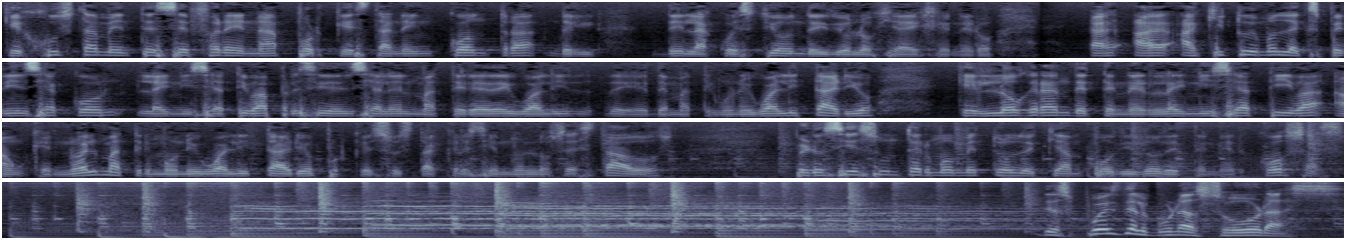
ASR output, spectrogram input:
que justamente se frena porque están en contra de la cuestión de ideología de género aquí tuvimos la experiencia con la iniciativa presidencial en materia de, de, matrimonio igualitario, que logran detener la iniciativa, aunque no el matrimonio igualitario, porque eso está creciendo en los estados, pero sí es un termómetro de que han podido detener cosas. Después de algunas horas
